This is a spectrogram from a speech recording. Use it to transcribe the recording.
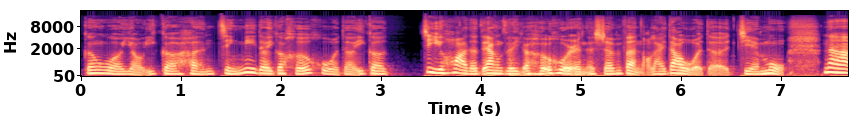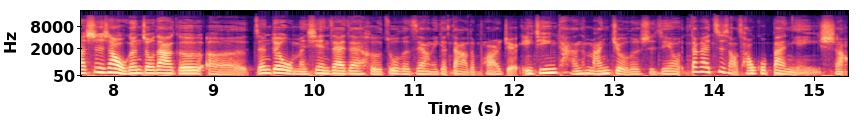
跟我有一个很紧密的一个合伙的一个。计划的这样子一个合伙人的身份哦，来到我的节目。那事实上，我跟周大哥呃，针对我们现在在合作的这样一个大的 project，已经谈了蛮久的时间，大概至少超过半年以上。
